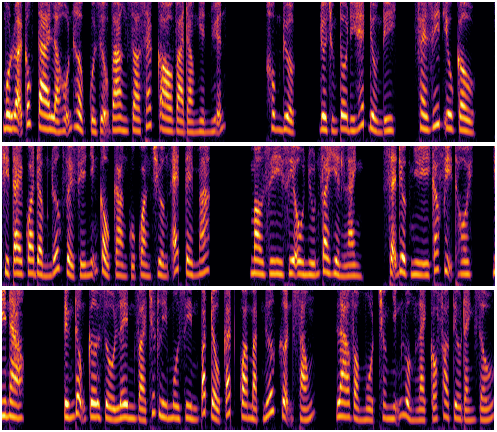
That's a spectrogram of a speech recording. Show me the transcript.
Một loại cốc tai là hỗn hợp của rượu vang do co và đào nghiền nhuyễn. Không được, đưa chúng tôi đi hết đường đi. Fezit yêu cầu, chỉ tay qua đầm nước về phía những cầu càng của quảng trường ST Mark. Mauzio nhún vai hiền lành, sẽ được như ý các vị thôi, đi nào. Tiếng động cơ rồ lên và chiếc limousine bắt đầu cắt qua mặt nước gợn sóng, lao vào một trong những luồng lạch có phao tiêu đánh dấu.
